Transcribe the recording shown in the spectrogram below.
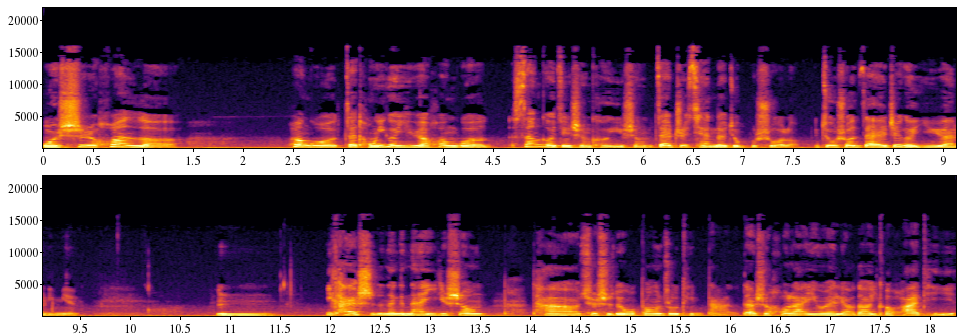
我是换了，换过在同一个医院换过三个精神科医生，在之前的就不说了，就说在这个医院里面，嗯，一开始的那个男医生，他确实对我帮助挺大的，但是后来因为聊到一个话题，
